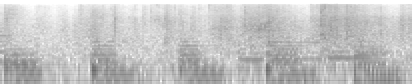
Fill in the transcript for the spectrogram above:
フフフ。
